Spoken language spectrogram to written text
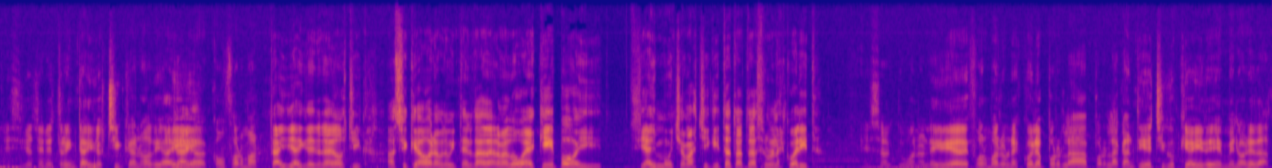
Es decir, ya tenés 32 chicas, ¿no? De ahí a conformar. Ahí hay 32 chicas. Así que ahora voy a intentar darme dos equipos y si hay mucha más chiquita, tratar de hacer una escuelita. Exacto, bueno, la idea de formar una escuela por la, por la cantidad de chicos que hay de menor edad.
